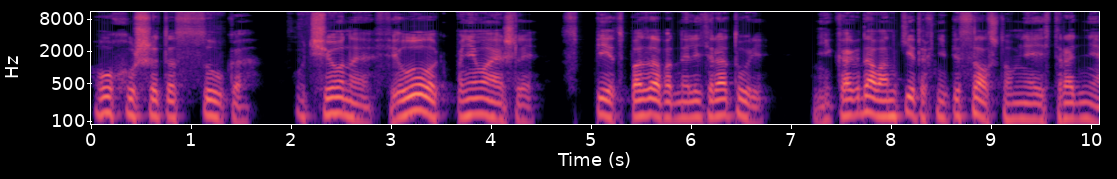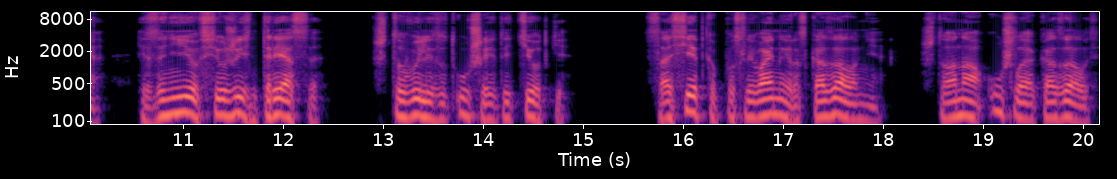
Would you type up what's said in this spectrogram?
Ох уж эта сука! Ученая, филолог, понимаешь ли, спец по западной литературе. Никогда в анкетах не писал, что у меня есть родня. Из-за нее всю жизнь трясся, что вылезут уши этой тетки. Соседка после войны рассказала мне, что она ушлая оказалась.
